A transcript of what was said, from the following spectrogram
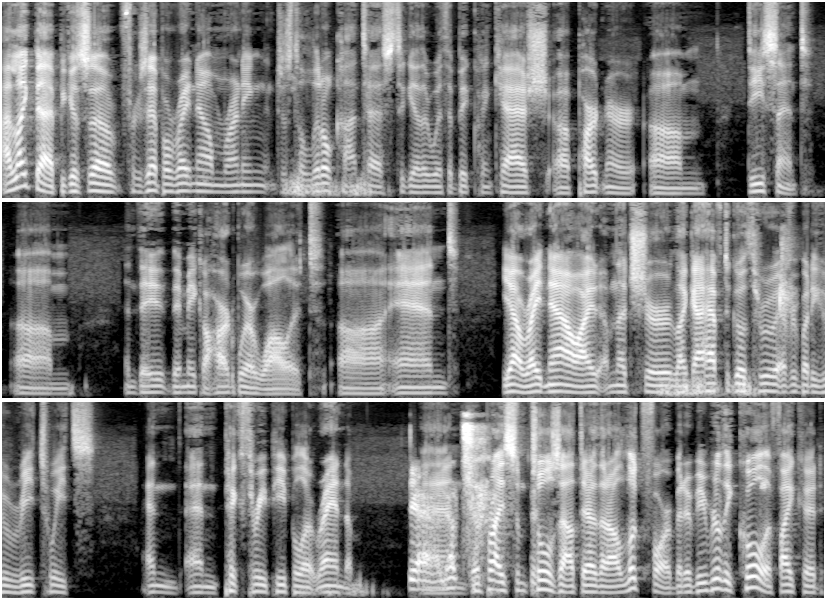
I like that because, uh, for example, right now I'm running just a little contest together with a Bitcoin Cash uh, partner, um, Decent, um, and they they make a hardware wallet. Uh, and yeah, right now I I'm not sure. Like I have to go through everybody who retweets and and pick three people at random. Yeah, And that's there are probably some tools out there that I'll look for, but it'd be really cool if I could,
